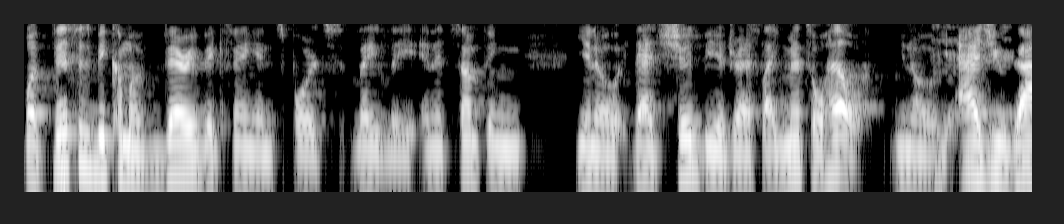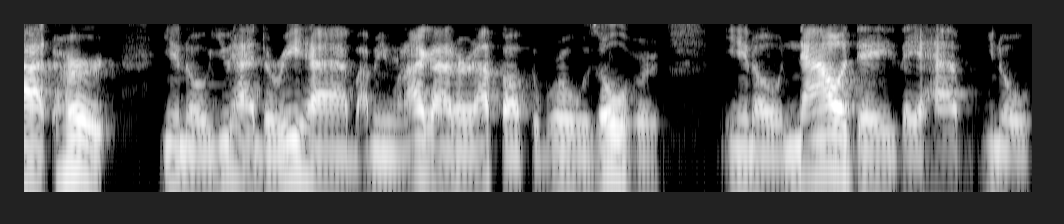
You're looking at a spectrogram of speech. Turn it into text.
but this has become a very big thing in sports lately, and it's something you know that should be addressed, like mental health. You know, Mhm. as you got hurt, you know, you had to rehab. I mean, when I got hurt, I thought the world was over. You know, nowadays they have you know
